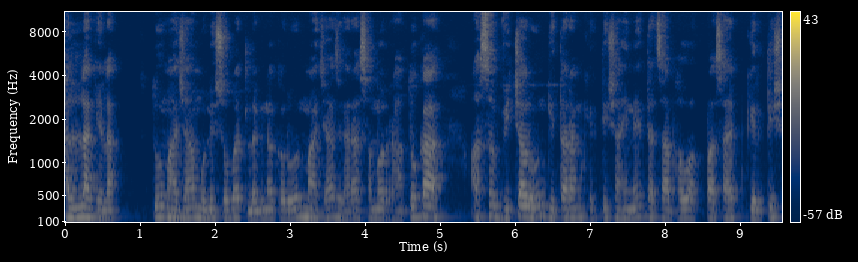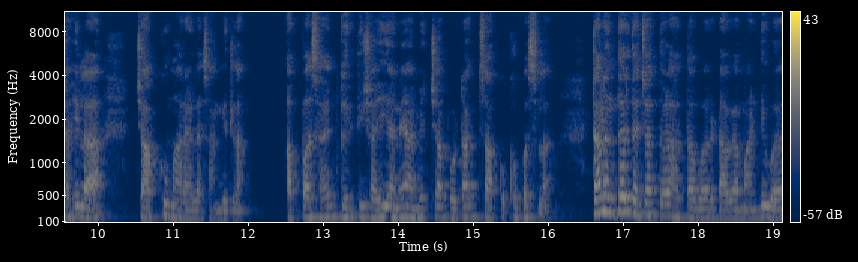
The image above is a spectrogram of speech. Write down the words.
हल्ला केला. तू माझ्या मुलीसोबत लग्न करून माझ्याच घरासमोर राहतो का? असं विचारून गीताराम कीर्तिशाहीने त्याचा भाऊ आप्पासाहेब कीर्तिशाहीला चाकू मारायला सांगितला. आप्पासाहेब कीर्तिशाही याने अमितच्या पोटात चाकू खुपसला. त्यानंतर त्याच्या तळ हातावर डाव्या मांडीवर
